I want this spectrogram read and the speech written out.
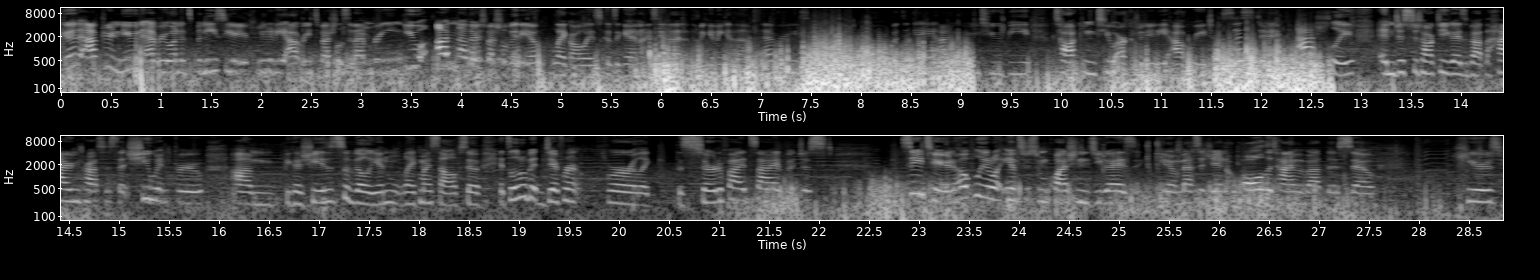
Good afternoon, everyone. It's Benicia, your community outreach specialist, and I'm bringing you another special video, like always, because again, I say that at the beginning of every video. But today I'm going to be talking to our community outreach assistant, Ashley, and just to talk to you guys about the hiring process that she went through, um, because she is a civilian like myself, so it's a little bit different for like the certified side, but just stay tuned. Hopefully, it'll answer some questions you guys, you know, message in all the time about this. So here's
